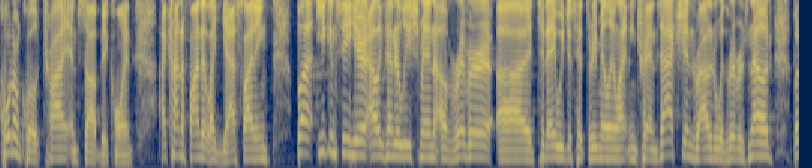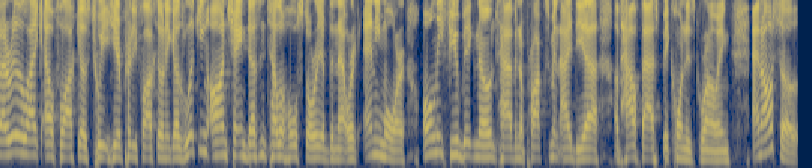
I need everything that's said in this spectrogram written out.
quote unquote try and stop bitcoin. I kind of find it like gaslighting. But you can see here alexander leishman of river uh, today we just hit 3 million lightning transactions routed with river's node. But i really like el flacco's tweet here pretty flacco and he goes looking on chain doesn't tell the whole story of the network anymore. Only few big nodes have an approximate idea of how fast bitcoin is growing. And also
